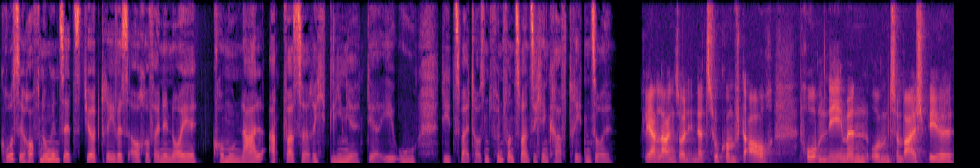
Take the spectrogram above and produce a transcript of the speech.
Große Hoffnungen setzt Jörg Dreves auch auf eine neue Kommunalabwasserrichtlinie der EU, die 2025 in Kraft treten soll. Kläranlagen sollen in der Zukunft auch Proben nehmen, um zum Beispiel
